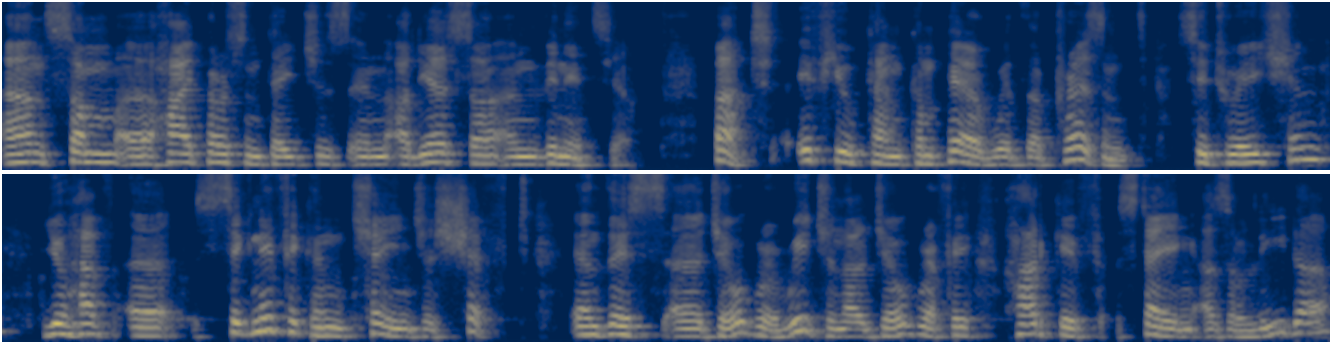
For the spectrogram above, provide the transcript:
and some high percentages in Odessa and Vinnytsia. But if you can compare with the present situation, you have a significant change, a shift in this uh, geography, regional geography, Kharkiv staying as a leader,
